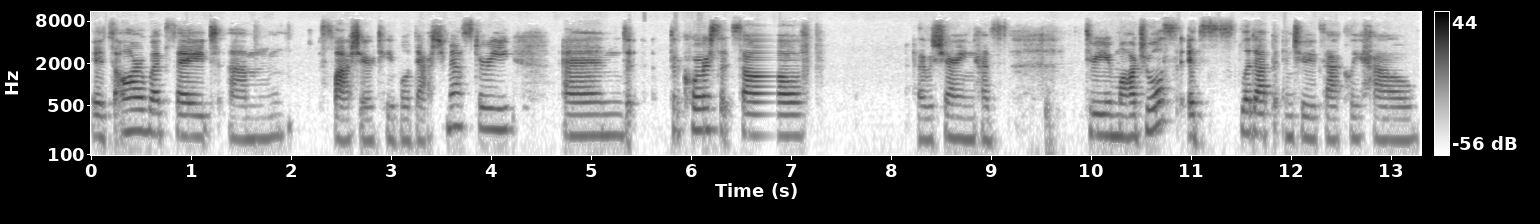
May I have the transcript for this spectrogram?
It's our website um, slash Airtable dash mastery. And the course itself, I was sharing, has three modules. It's split up into exactly how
